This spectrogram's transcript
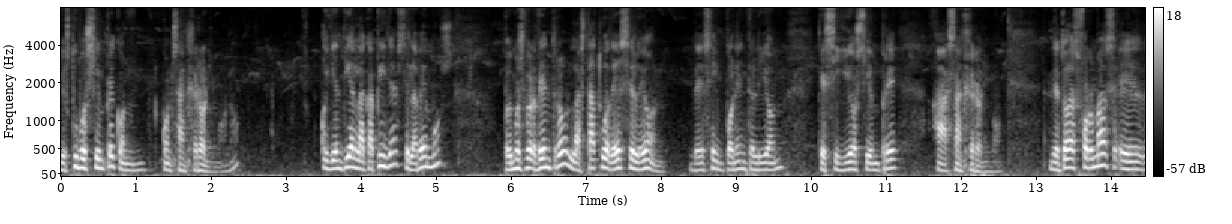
y estuvo siempre con, con San Jerónimo. ¿no? Hoy en día en la capilla, si la vemos, podemos ver dentro la estatua de ese león, de ese imponente león que siguió siempre a San Jerónimo. De todas formas, eh,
